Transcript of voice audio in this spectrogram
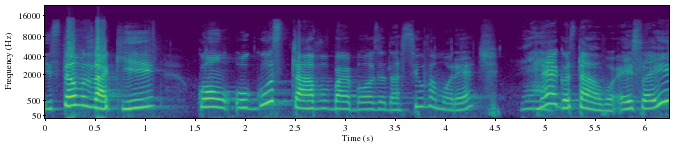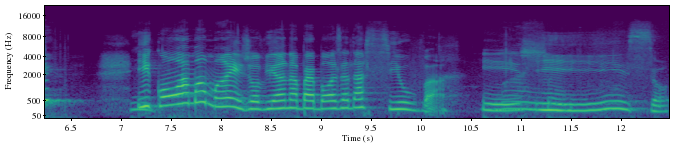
Estamos aqui com o Gustavo Barbosa da Silva Moretti. É. Né, Gustavo? É isso aí? Hum. E com a mamãe, Joviana Barbosa da Silva. Isso. Isso.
